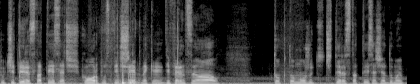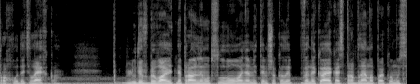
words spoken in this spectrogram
Тут 400 тисяч, корпус, підшипники, диференціал. Тобто можуть 400 тисяч, я думаю, проходить легко. Люди вбивають неправильним обслуговуванням і тим, що коли виникає якась проблема по якомусь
